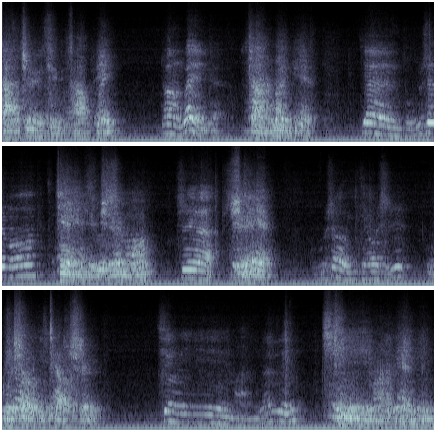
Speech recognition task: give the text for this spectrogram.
大智主塔回。正问曰：正问曰：见祖师母，见祖师母。师曰：师曰：古受一条石，古受一条石。青衣满园林，青衣满园林。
